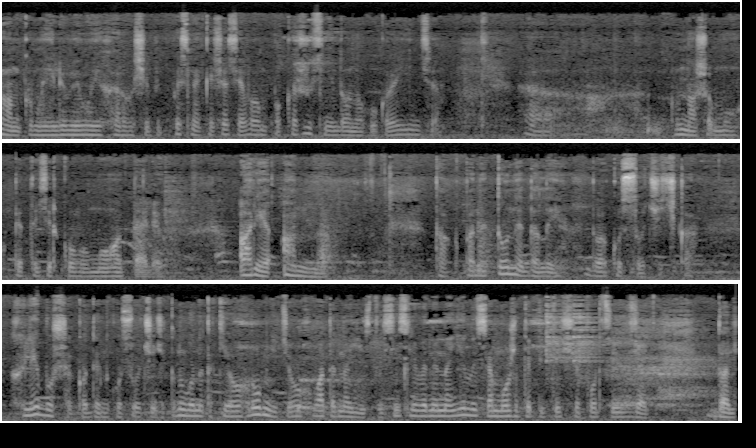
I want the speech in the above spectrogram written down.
ранку, мої любі, мої хороші підписники. Зараз я вам покажу сніданок українця е, в нашому п'ятизірковому готелі. Арія Анна. Так, панетони дали два кусочечка. Хлібушек, один кусочечок. Ну вони такі огромні, цього хватить наїстись. Якщо ви не наїлися, можете піти ще порцію взяти. Далі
